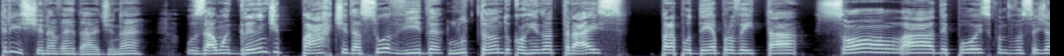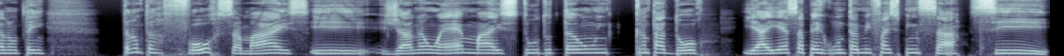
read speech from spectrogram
Triste, na verdade, né? usar uma grande parte da sua vida lutando, correndo atrás para poder aproveitar só lá depois, quando você já não tem tanta força mais e já não é mais tudo tão encantador. E aí essa pergunta me faz pensar se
